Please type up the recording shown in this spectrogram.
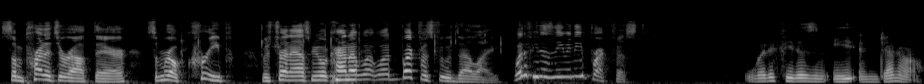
some predator out there some real creep was trying to ask me what kind of what, what breakfast foods i like. What if he doesn't even eat breakfast? What if he doesn't eat in general?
